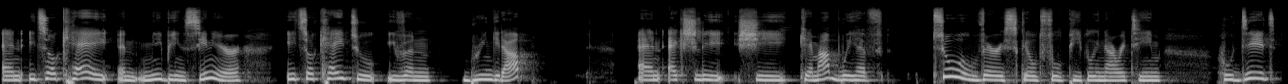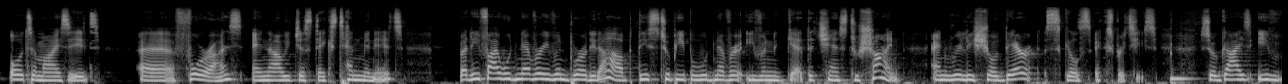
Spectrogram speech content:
And it's okay, and me being senior, it's okay to even bring it up. And actually, she came up. We have two very skillful people in our team who did automate it uh, for us, and now it just takes 10 minutes. But if I would never even brought it up, these two people would never even get the chance to shine and really show their skills expertise. So guys if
